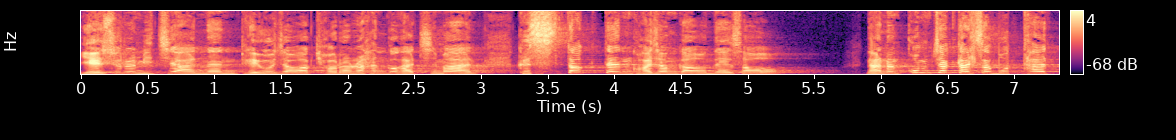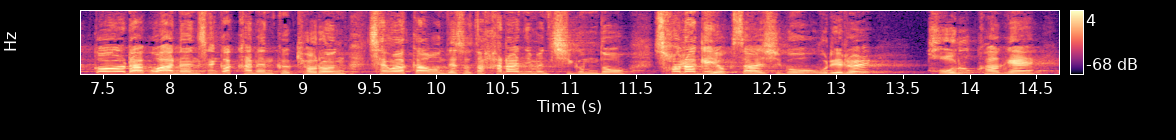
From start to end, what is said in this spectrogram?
예수를 믿지 않는 배우자와 결혼을 한 것 같지만 그 스떡된 과정 가운데서 나는 꼼짝달싹 못할 거라고 하는 생각하는 그 결혼 생활 가운데서도 하나님은 지금도 선하게 역사하시고 우리를 거룩하게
